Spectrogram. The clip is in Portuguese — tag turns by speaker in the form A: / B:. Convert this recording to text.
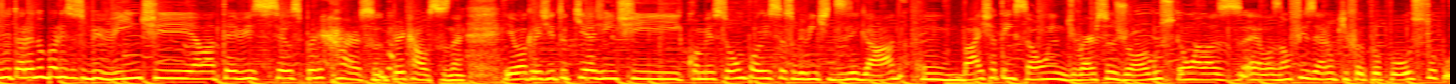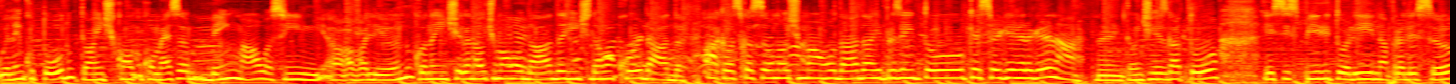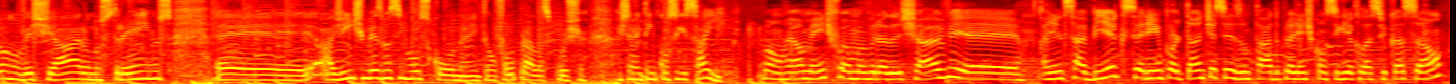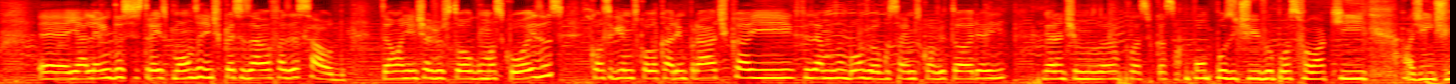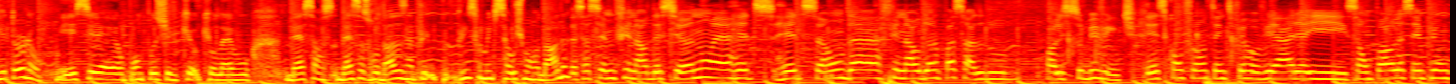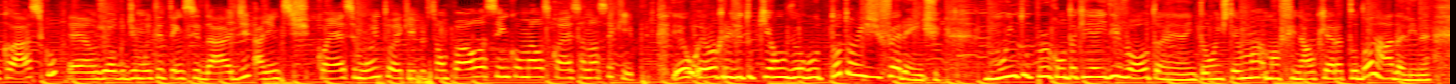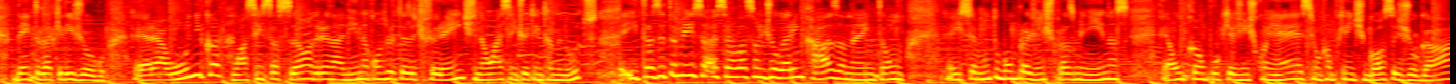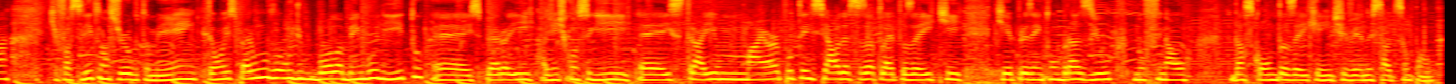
A: história no Paulista Sub-20, ela teve seus percalços, percalços, né? Eu acredito que a gente começou um Paulista Sub-20 desligado, com baixa tensão em diversos jogos. Então elas, elas não fizeram o que foi proposto, o elenco todo. Então a gente com, começa bem mal, assim, avaliando. Quando a gente chega na última rodada, a gente dá uma acordada. A classificação na última rodada representou que é ser guerreira grenar, né? Então a gente resgatou esse espírito ali na pré-eleção, no vestiário, nos treinos. É, a gente mesmo se enroscou, né? Então eu falo pra elas, poxa, a gente também tem que conseguir sair.
B: Bom, realmente foi uma virada de chave. É, a gente sabia que seria importante esse resultado para a gente conseguir a classificação. É, e além desses três pontos, a gente precisava fazer saldo. Então a gente ajustou algumas coisas, conseguimos colocar em prática e fizemos um bom jogo. Saímos com a vitória e garantimos a classificação.
A: Um ponto positivo, eu posso falar que a gente retornou. Esse é o ponto positivo que eu, que eu levo dessas, dessas rodadas, né? principalmente essa última rodada.
B: Essa semifinal desse ano é a reedição da final do ano passado, do Paulista Sub-20. Esse confronto entre Ferroviária e São Paulo é sempre um clássico, é um jogo de muita intensidade. A gente conhece muito a equipe de São Paulo, assim como elas conhecem a nossa equipe.
A: Eu, eu acredito que é um jogo totalmente diferente, muito por conta que é ida e volta, né? Então a gente teve uma, uma final que era tudo ou nada ali, né? Dentro daquele jogo. Era a única, uma sensação, adrenalina com certeza diferente, não é 180 minutos. E trazer também essa, essa relação de jogar em casa, né? Então é, isso é muito bom pra gente, pras meninas. É um campo que a gente conhece, é um campo que a gente gosta de jogar, que facilita o nosso jogo também. Então eu espero um jogo de bola bem bonito. É, espero aí a gente conseguir é, extrair o maior potencial dessas atletas aí que, que representam o Brasil no final das contas aí que a gente vê no estado de São Paulo.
